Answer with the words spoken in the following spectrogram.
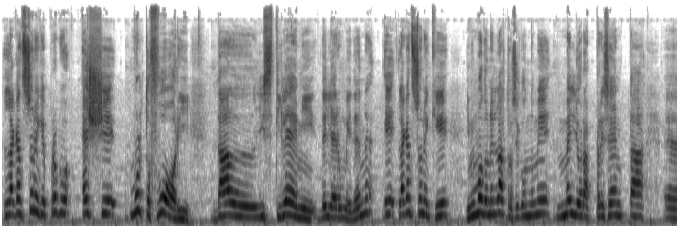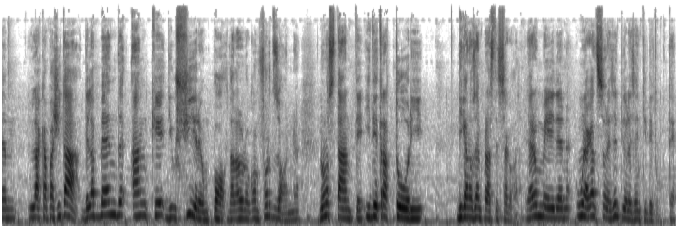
la canzone che proprio esce molto fuori dagli stilemi degli Iron Maiden e la canzone che in un modo o nell'altro secondo me meglio rappresenta ehm, la capacità della band anche di uscire un po' dalla loro comfort zone nonostante i detrattori dicano sempre la stessa cosa. Gli Iron Maiden, una canzone, sentite le sentite tutte.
